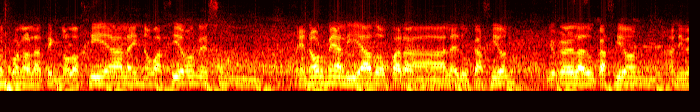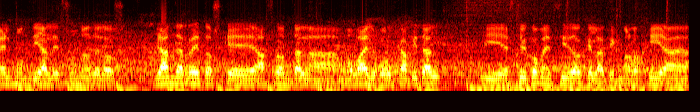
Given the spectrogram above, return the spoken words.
Pues bueno, la tecnología, la innovación es un enorme aliado para la educación. Yo creo que la educación a nivel mundial es uno de los grandes retos que afronta la Mobile World Capital y estoy convencido que la tecnología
